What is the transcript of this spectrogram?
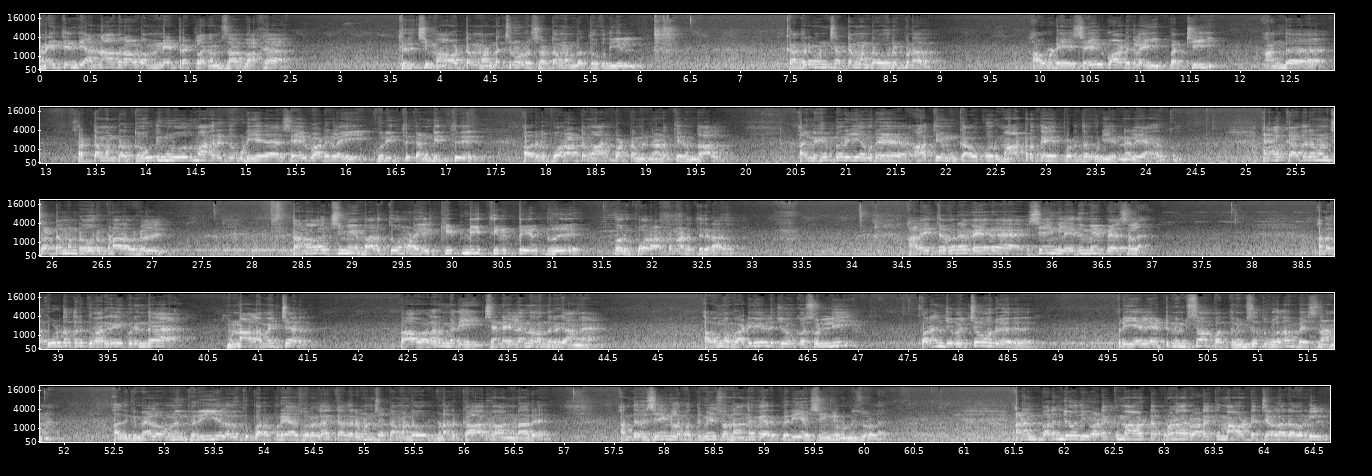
அனைத்து இந்திய அண்ணா திராவிட முன்னேற்ற கழகம் சார்பாக திருச்சி மாவட்டம் மண்ணச்சநல்லூர் சட்டமன்ற தொகுதியில் கதிரவன் சட்டமன்ற உறுப்பினர் அவருடைய செயல்பாடுகளை பற்றி அந்த சட்டமன்ற தொகுதி முழுவதுமாக இருக்கக்கூடிய செயல்பாடுகளை குறித்து கண்டித்து அவர்கள் போராட்டம் ஆர்ப்பாட்டம் நடத்தியிருந்தால் அது மிகப்பெரிய ஒரு அதிமுகவுக்கு ஒரு மாற்றத்தை ஏற்படுத்தக்கூடிய நிலையாக இருக்கும். ஆனால் கதிரவன் சட்டமன்ற உறுப்பினர் அவர்கள் தனலட்சுமி மருத்துவமனையில் கிட்னி திருட்டு என்று ஒரு போராட்டம் நடத்துகிறார்கள். அதை தவிர வேறு விஷயங்கள் எதுவுமே பேசலை. அந்த கூட்டத்திற்கு வருகை புரிந்த முன்னாள் அமைச்சர் பா. வளர்மதி சென்னையிலேருந்து வந்திருக்காங்க. அவங்க வடிவேலு ஜோக்கை சொல்லி குறைஞ்சபட்சம் ஒரு ஒரு ஏழு எட்டு நிமிஷம் பத்து நிமிஷத்துக்குள்ளே தான் பேசினாங்க. அதுக்கு மேலே ஒன்றும் பெரிய அளவுக்கு பரப்புரையாக சொல்லலை. கதிரவன் சட்டமன்ற உறுப்பினர் கார் வாங்கினார். அந்த விஷயங்களை மட்டுமே சொன்னாங்க வேறு பெரிய விஷயங்கள் ஒன்றும் சொல்லலை. ஆனால் பரஞ்சோதி வடக்கு மாவட்ட புறநகர் வடக்கு மாவட்ட செயலர் அவர்கள்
